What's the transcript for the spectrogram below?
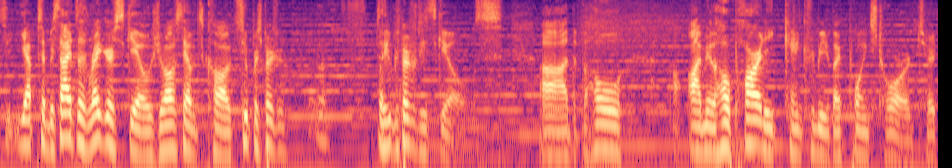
So, yep. So besides the regular skills, you also have what's called super special, super specialty skills. Uh, that the whole, I mean, the whole party can contribute like points toward to, to,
